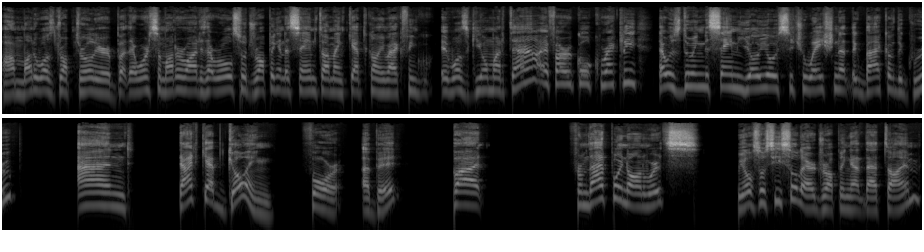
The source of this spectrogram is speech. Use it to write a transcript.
Uh, Muddy was dropped earlier, but there were some other riders that were also dropping at the same time and kept coming back. I think it was Guillaume Martin, if I recall correctly, that was doing the same yo-yo situation at the back of the group. And that kept going for a bit. But from that point onwards, we also see Soler dropping at that time.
